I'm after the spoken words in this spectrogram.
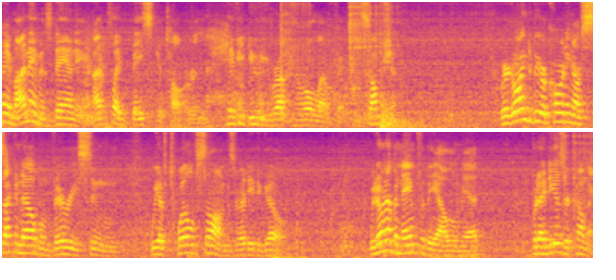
Hey, my name is Danny, and I play bass guitar in the heavy-duty rock and roll outfit, Consumption. We're going to be recording our second album very soon. We have 12 songs ready to go. We don't have a name for the album yet, but ideas are coming.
